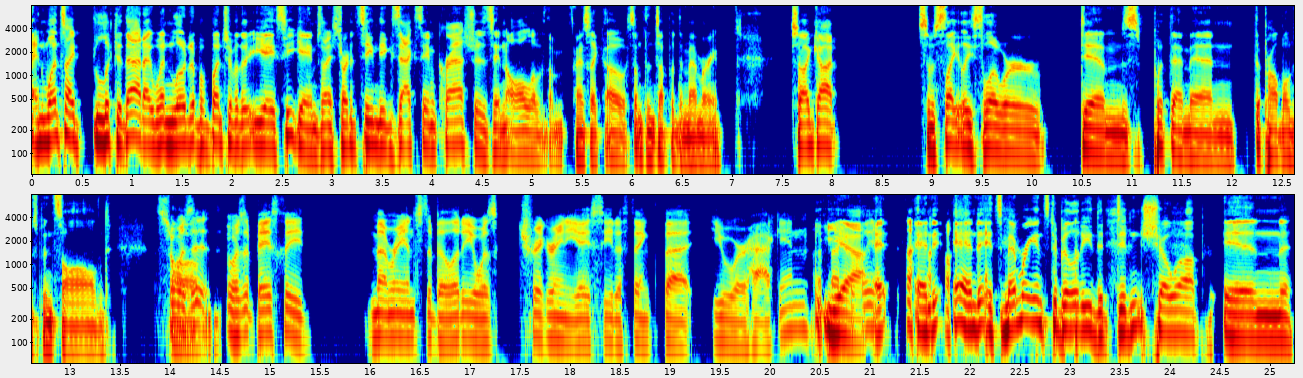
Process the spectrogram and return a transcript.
and once I looked at that, I went and loaded up a bunch of other EAC games and I started seeing the exact same crashes in all of them. I was like, oh, something's up with the memory. So I got some slightly slower DIMMs, put them in. The problem's been solved. So was um, it was it basically memory instability was triggering EAC to think that you were hacking? Yeah, and, and and it's memory instability that didn't show up in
